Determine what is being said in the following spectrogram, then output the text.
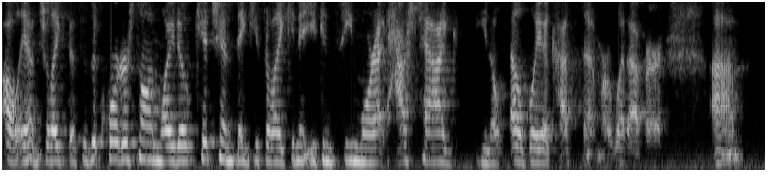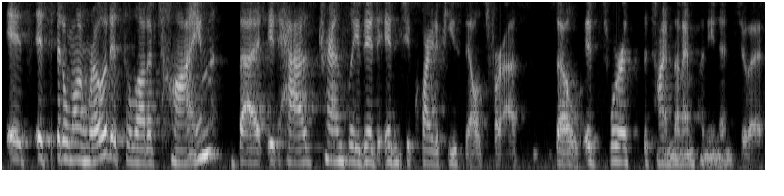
I'll answer like, this is a quarter sawn white oak kitchen. Thank you for liking it. You can see more at hashtag, you know, El Boya custom or whatever. Um, it's it's been a long road. It's a lot of time but it has translated into quite a few sales for us. So it's worth the time that i'm putting into it.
